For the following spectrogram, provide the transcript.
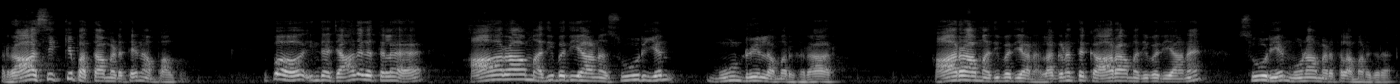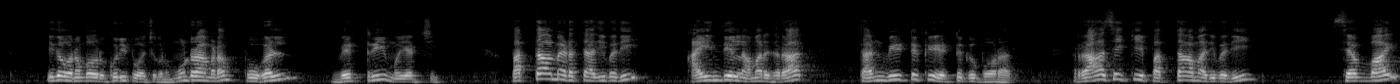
ராசிக்கு பத்தாம் இடத்தை நாம் பார்க்கணும். இப்போது இந்த ஜாதகத்தில் ஆறாம் அதிபதியான சூரியன் மூன்றில் அமர்கிறார். ஆறாம் அதிபதியான லக்னத்துக்கு ஆறாம் அதிபதியான சூரியன் மூணாம் இடத்தில் அமர்கிறார். இது ஒரு நம்ம ஒரு குறிப்பு வச்சுக்கணும். மூன்றாம் இடம் புகழ் வெற்றி முயற்சி. பத்தாம் இடத்து அதிபதி ஐந்தில் அமர்கிறார். தன் வீட்டுக்கு எட்டுக்கு போறார். ராசிக்கு பத்தாம் அதிபதி செவ்வாய்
